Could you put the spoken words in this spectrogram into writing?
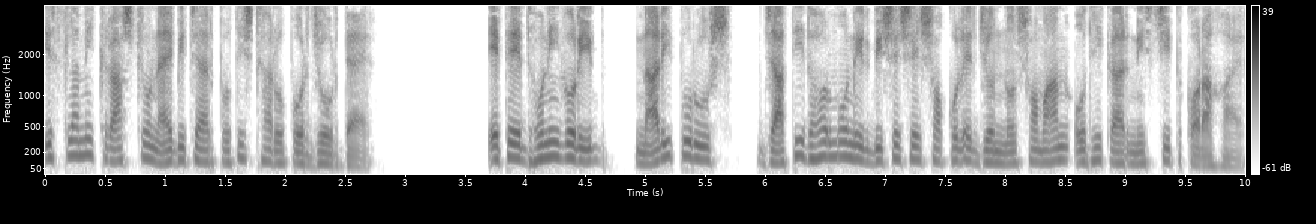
ইসলামিক রাষ্ট্র ন্যায়বিচার প্রতিষ্ঠার উপর জোর দেয়। এতে ধনী গরিব, নারী পুরুষ, জাতি ধর্ম নির্বিশেষে সকলের জন্য সমান অধিকার নিশ্চিত করা হয়।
